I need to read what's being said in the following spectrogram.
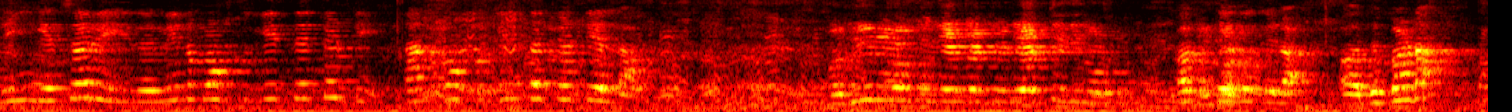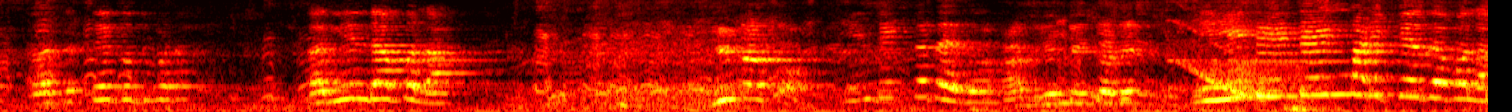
ನಿಂಗೆ ಸರಿ ಇದು ನಿನ್ನ ಮಕ್ಕಳಿಗೆ ಚಡ್ಡಿ ನನ್ನ ಮಕ್ಕಳಿಗೆ ಚಡ್ಡಿ ಅಲ್ಲ ಅದು ತೆಗುದಿಲ್ಲ ಅದು ಬೇಡ ಅದು ತೆಗುದು ಬೇಡ ಅದು ನಿಂದ ಹಬ್ಬಲ್ಲ ಹಿಂದೆ ಇಕ್ಕದ ಇದು ನೀ ಹಿಂದೆ ಹಿಂದೆ ಹೆಂಗ್ ಮಾಡಿಕೆ ಅದಲ್ಲ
